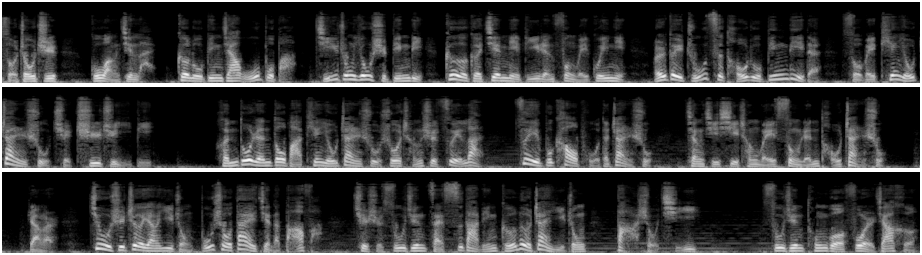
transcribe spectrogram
所周知，古往今来，各路兵家无不把集中优势兵力、各个歼灭敌人奉为圭臬，而对逐次投入兵力的所谓添油战术却嗤之以鼻。很多人都把添油战术说成是最烂、最不靠谱的战术，将其戏称为送人头战术。然而，就是这样一种不受待见的打法，却使苏军在斯大林格勒战役中大受其益。苏军通过伏尔加河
